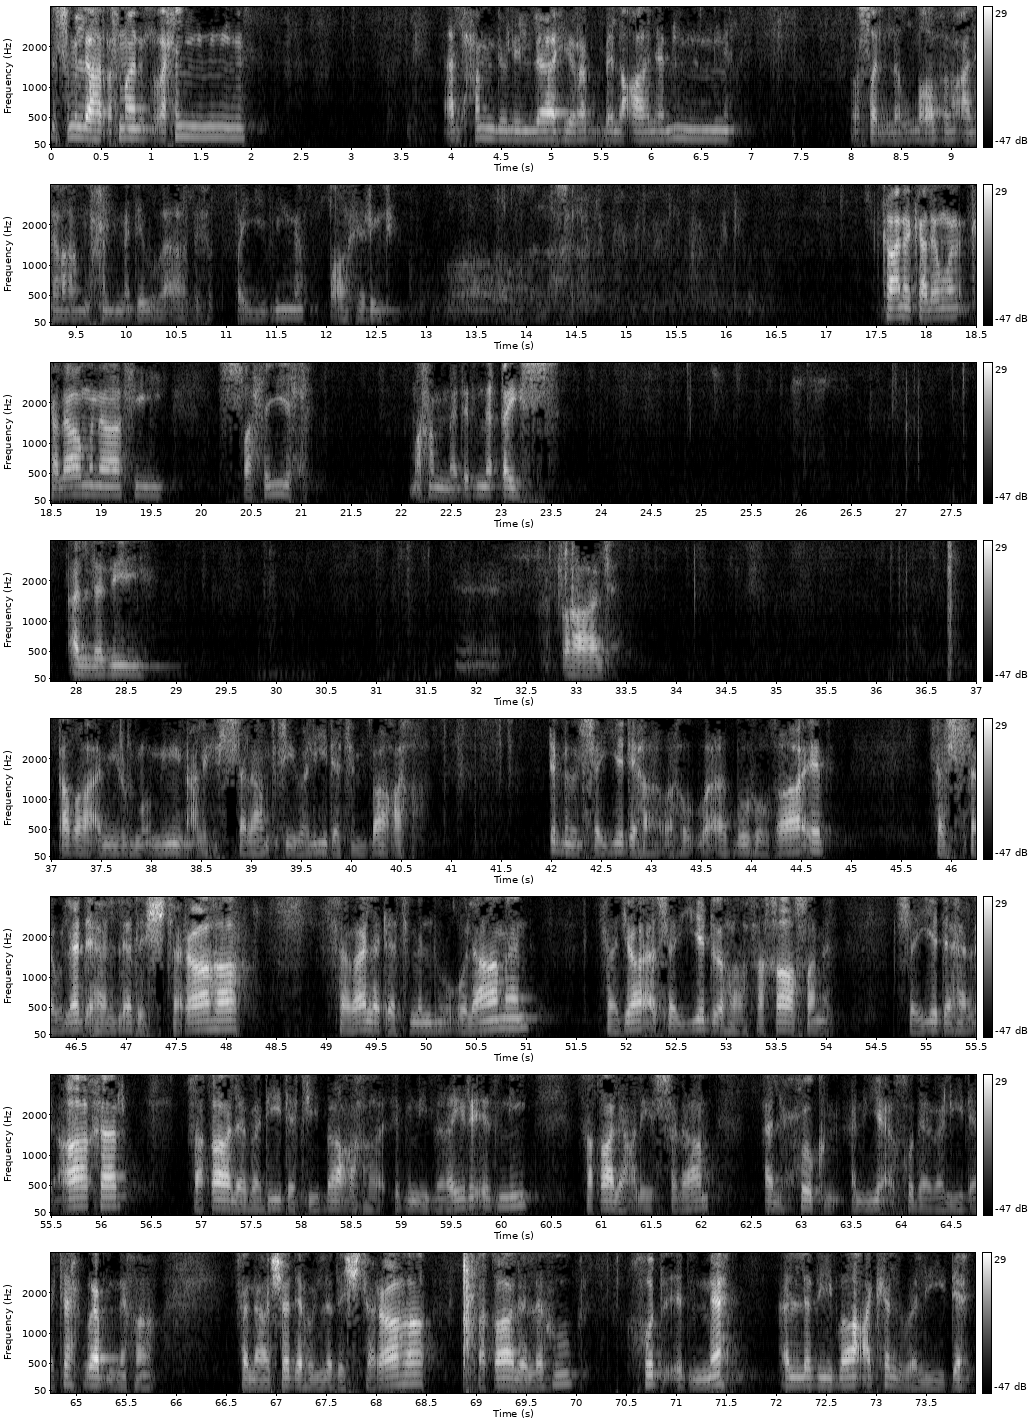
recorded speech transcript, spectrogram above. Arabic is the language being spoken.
بسم الله الرحمن الرحيم. الحمد لله رب العالمين. وصلى الله على محمد وآله الطيبين الطاهرين. كان كلامنا في صحيح محمد بن قيس. الذي قال قضى أمير المؤمنين عليه السلام في وليدة باعها ابن سيدها وأبوه غائب فاستولدها الذي اشتراها فولدت منه غلاما فجاء سيدها فخاصم سيدها الآخر فقال بديدتي باعها ابني بغير إذني فقال عليه السلام الحكم أن يأخذ وليدته وابنها فناشده الذي اشتراها فقال له خذ ابنه الذي باعك الوليدة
